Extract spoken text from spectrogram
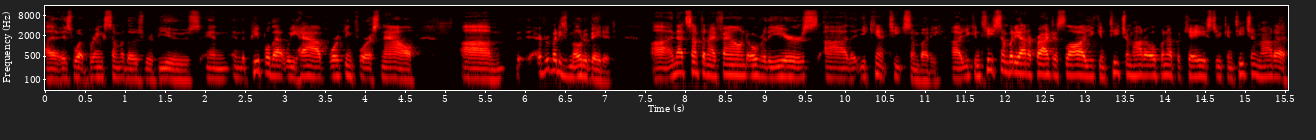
uh, is what brings some of those reviews. And and the people that we have working for us now um, everybody's motivated uh, and that's something I found over the years uh, that you can't teach somebody. Uh, you can teach somebody how to practice law. You can teach them how to open up a case. You can teach them how to,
